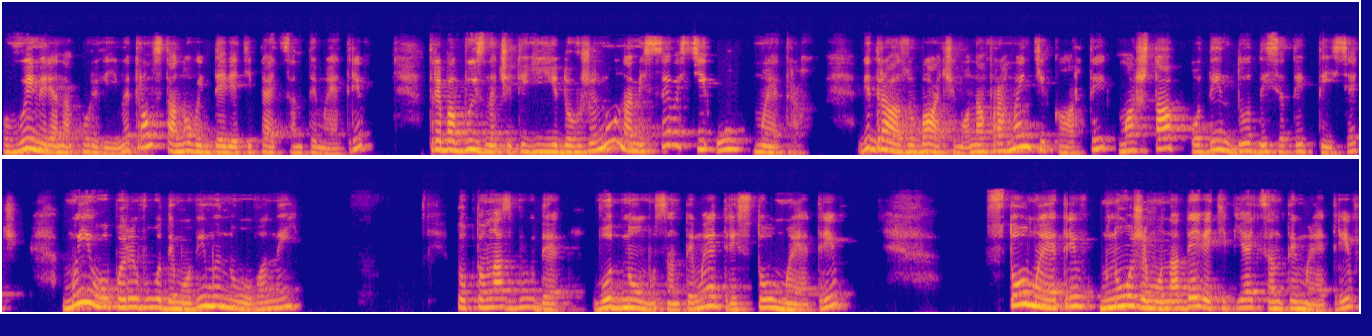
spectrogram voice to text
виміряна курвіметром, становить 9,5 см. Треба визначити її довжину на місцевості у метрах. Відразу бачимо на фрагменті карти масштаб 1 до 10 тисяч. Ми його переводимо в іменований, тобто в нас буде в одному сантиметрі 100 метрів. 100 метрів множимо на 9,5 сантиметрів.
